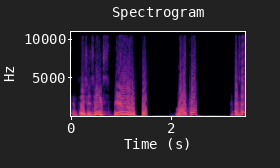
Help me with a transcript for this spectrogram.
temptations. He experienced them like us. And so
